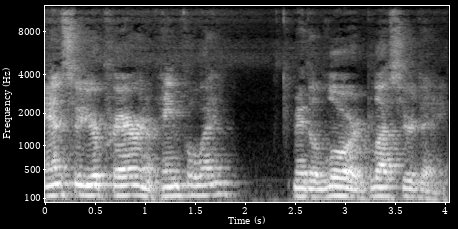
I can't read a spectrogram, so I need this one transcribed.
answer your prayer in a painful way? May the Lord bless your day.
